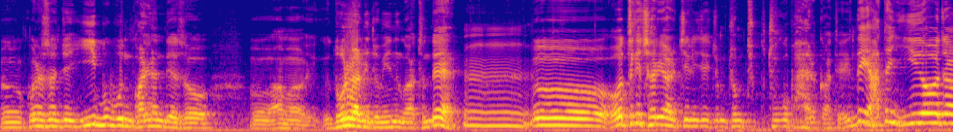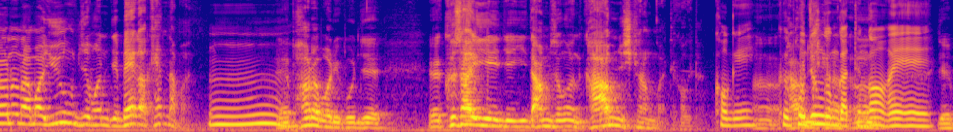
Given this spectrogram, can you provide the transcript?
어, 그래서 이제 이 부분 관련돼서 어, 아마 논란이 좀 있는 것 같은데 음. 어, 어떻게 처리할지는 이제 좀, 좀 두- 두고 봐야 할 것 같아요. 근데 하여튼 이 여자는 아마 유흥점은 이제 매각했나 봐요. 음. 예, 팔아버리고 이제 예, 그 사이에 이제 이 남성은 가압류 시켜 놓은 것 같아 거기다. 거기 어, 그 보증금. 같은 어. 거. 예. 예. 이제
